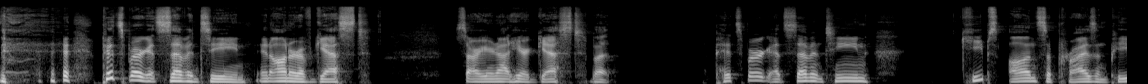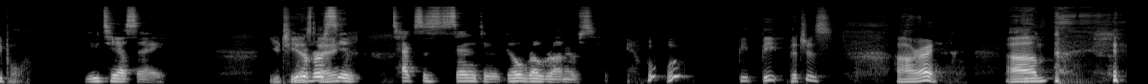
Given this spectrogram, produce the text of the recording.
Pittsburgh at 17 in honor of guest. Sorry you're not here, guest, but Pittsburgh at 17 keeps on surprising people. UTSA. UTSA. University of Texas San Antonio. Go Roadrunners. Whoop, whoop. Beep, beep, bitches. All right. Um,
